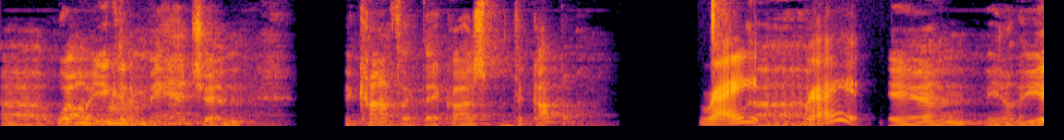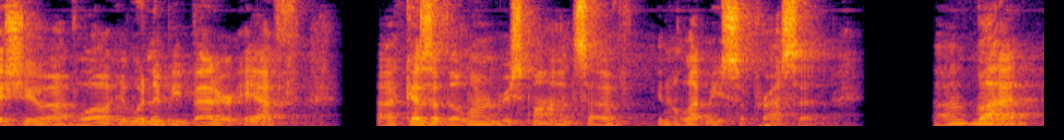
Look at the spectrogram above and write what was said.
Uh, well, you can Mhm. imagine the conflict that caused with the couple, Right. Uh, right. and you know the issue of well, it wouldn't it be better if, because of the learned response of you know let me suppress it, uh, Mhm. but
